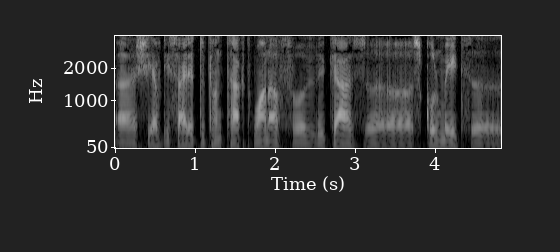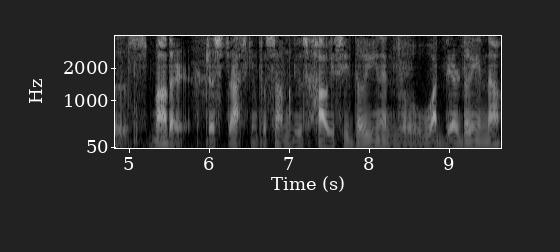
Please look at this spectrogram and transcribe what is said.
uh, she have decided to contact one of uh, Lucas' uh, schoolmates' uh, mother, just asking for some news. How is he doing and uh, what they're doing now?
